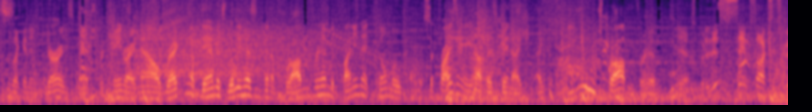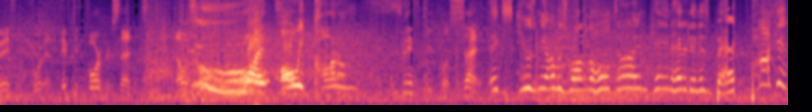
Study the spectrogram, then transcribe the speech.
Yeah, this is like an endurance match for Kain right now. Racking up damage really hasn't been a problem for him, but finding that kill move, surprisingly enough, has been a, a huge problem for him. Yes, but it is the same stock situation. 54% no What? Oh, he caught him! 50%. Excuse me, I was wrong the whole time. Kain had it in his back pocket.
